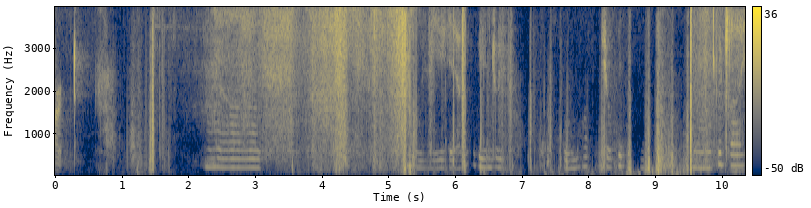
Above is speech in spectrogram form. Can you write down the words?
Fart. Uh, anyway, I hope you enjoyed so much of it. And goodbye.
